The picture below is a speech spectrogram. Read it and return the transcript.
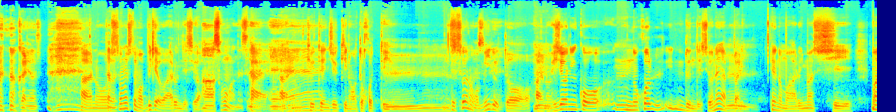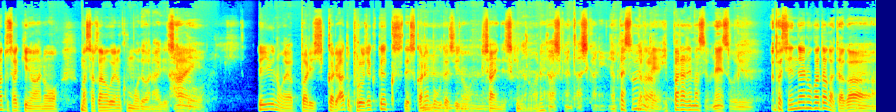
わかります。あのその人もビデオはあるんですよ。あそうなんですね、はい、あの9点10期の男っていう。でそういうのを見ると、あの非常にこう残るんですよねやっぱり、っていうのもありますし、まあ、あとさっきのあの、まあ、坂の上の雲ではないですけど、はい、っていうのはやっぱりしっかりあとプロジェクト X ですかね僕たちの社員で好きなのはね。確かに確かに。やっぱりそういうので引っ張られますよねそういう。やっぱり先代の方々が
